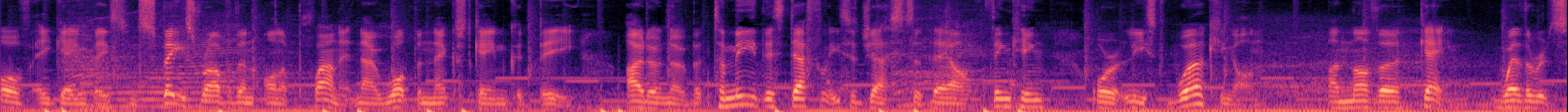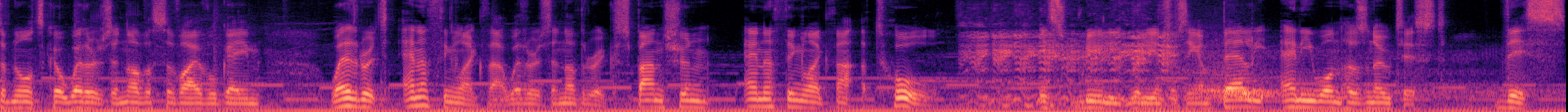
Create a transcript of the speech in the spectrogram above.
of a game based in space rather than on a planet. Now, what the next game could be, I don't know. But to me, this definitely suggests that they are thinking, or at least working on, another game. Whether it's Subnautica, whether it's another survival game, whether it's anything like that, whether it's another expansion, anything like that at all, it's really, really interesting. And barely anyone has noticed this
